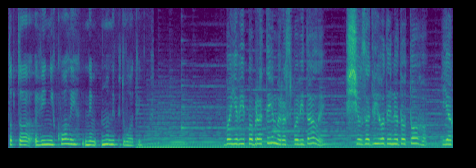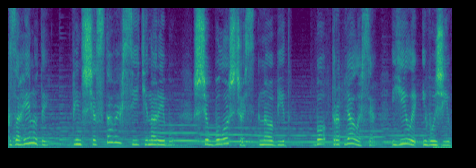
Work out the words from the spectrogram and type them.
Тобто він ніколи не, ну, не підводив. Бойові побратими розповідали, що за дві години до того, як загинути, він ще ставив сіті на рибу, щоб було щось на обід, бо траплялося, їли і вожів.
